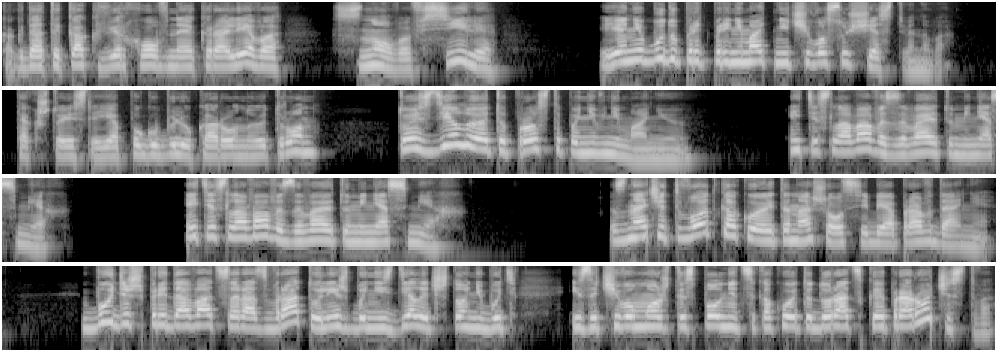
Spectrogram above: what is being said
когда ты, как Верховная Королева, снова в силе, я не буду предпринимать ничего существенного. Так что если я погублю корону и трон, то сделаю это просто по невниманию». Эти слова вызывают у меня смех. Эти слова вызывают у меня смех. Значит, вот какое ты нашел себе оправдание. Будешь предаваться разврату, лишь бы не сделать что-нибудь, из-за чего может исполниться какое-то дурацкое пророчество?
